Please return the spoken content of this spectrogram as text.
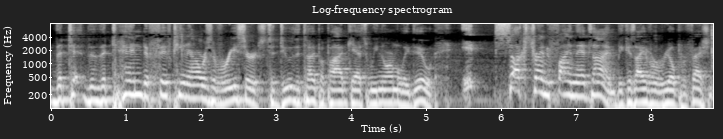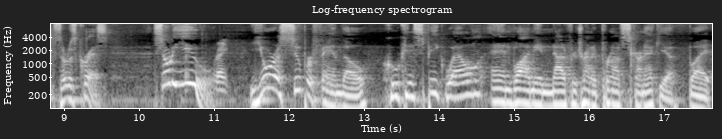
The, t- the the ten to fifteen hours of research to do the type of podcast we normally do, it sucks trying to find that time because I have a real profession. So does Chris. So do you. Right. You're a super fan though, who can speak well, and well, I mean, not if you're trying to pronounce Scarnecchia, but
